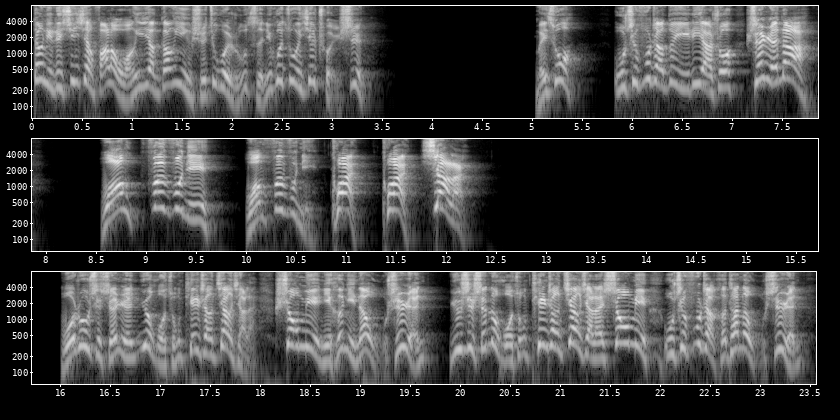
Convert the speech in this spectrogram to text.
当你的心像法老王一样刚硬时，就会如此，你会做一些蠢事。没错。武士夫长对以利亚说：“神人呐，王吩咐你，王吩咐你，快快下来！我若是神人，愿火从天上降下来，烧灭你和你那五十人。”于是神的火从天上降下来，烧灭武士夫长和他那五十人，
